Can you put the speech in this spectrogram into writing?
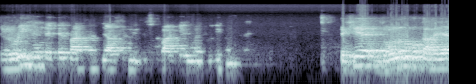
ज़रूरी है या फिर नीतीश कुमार की मजबूरी बन जाए देखिए, दोनों को कहा जाए,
